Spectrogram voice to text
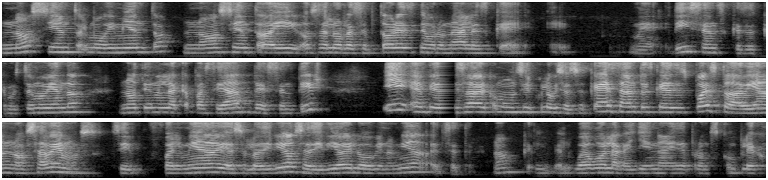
no siento el movimiento, no siento ahí, o sea, los receptores neuronales que eh, me dicen que, que me estoy moviendo, no tienen la capacidad de sentir y empieza a ver como un círculo vicioso. ¿Qué es antes, qué es después? Todavía no sabemos si fue el miedo y eso lo dirió, se dirió y luego vino el miedo, etcétera, ¿no? El, el huevo, la gallina y de pronto es complejo.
